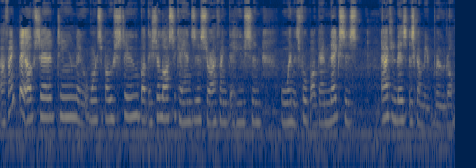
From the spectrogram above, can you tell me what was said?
I think they upset a team they weren't supposed to, but they still lost to Kansas, so I think that Houston will win this football game. Next is, after this, it's going to be brutal.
